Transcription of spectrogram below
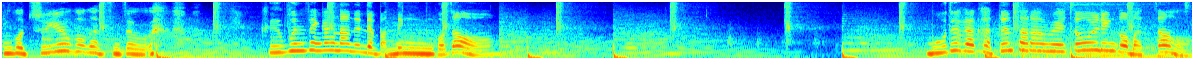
이거 주유구가 진짜 그분 생각나는데 맞는 거죠? 모두가 같은 사람을 떠올린 거 맞죠?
